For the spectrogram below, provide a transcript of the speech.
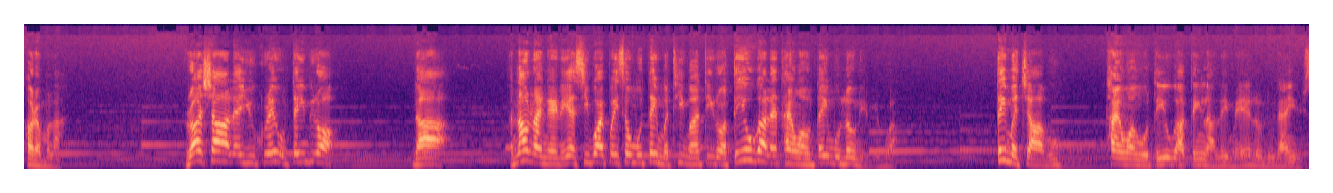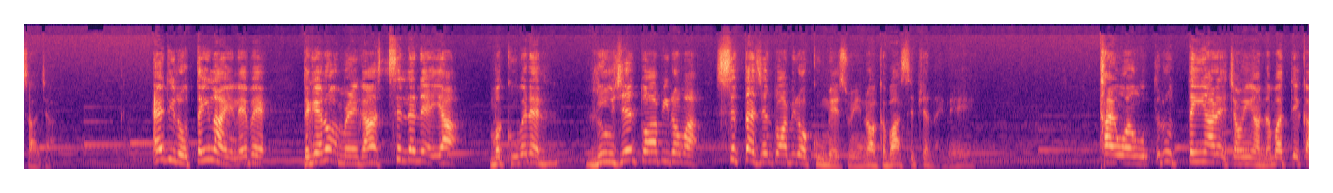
ဟုတ်တယ်မလားရုရှားကလည်းယူကရိန်းကိုတင်ပြီးတော့ဒါ အနောက်နိုင်ငံတွေရဲ့စီးပွားရေးပိတ်ဆို့မှုတိတ်မထိမှန်းတီးတော့တရုတ်ကလည်းထိုင်ဝမ်ကိုတိတ်မှုလုပ်နေပြီကွာတိတ်မကြဘူးထိုင်ဝမ်ကိုတရုတ်ကတင်လာလိမ့်မယ်လို့လူတိုင်းယူဆကြအဲ့ဒီလိုတင်လာရင်လည်းပဲတကယ်လို့အမေရိကန်စစ်လက်နဲ့အရာမကူဘဲနဲ့လူချင်းတွားပြီးတော့မှစစ်တပ်ချင်းတွားပြီးတော့ကူမယ်ဆိုရင်တော့ကမ္ဘာစစ်ဖြစ်နိုင်တယ်ထိုင်ဝမ်ကိုသူတို့တင်ရတဲ့အကြောင်းရင်းကနံပါတ်1က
